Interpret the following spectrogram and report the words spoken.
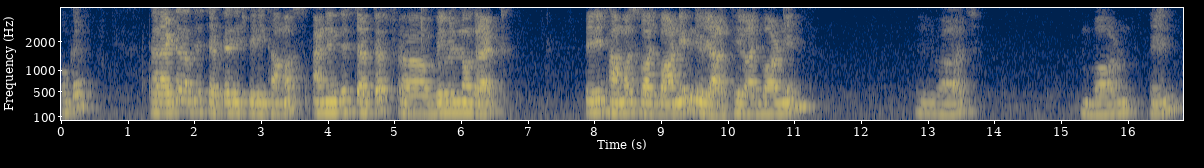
Okay. The writer of this chapter is Piri Thomas, and in this chapter uh, we will know that Piri Thomas was born in New York. He was born in he was born in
